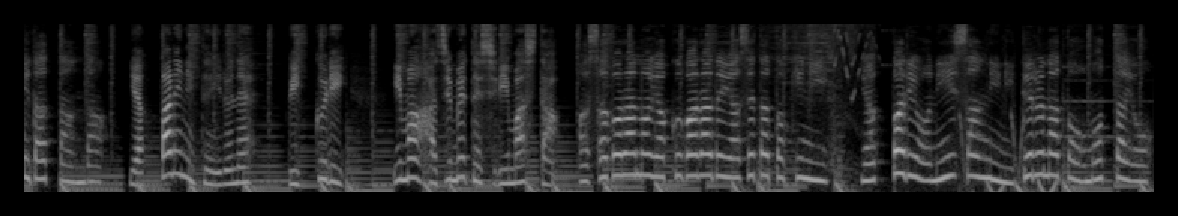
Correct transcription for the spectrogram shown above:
弟だったんだ。やっぱり似ているね。びっくり今初めて知りました。朝ドラの役柄で痩せた時にやっぱりお兄さんに似てるなと思ったよ。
